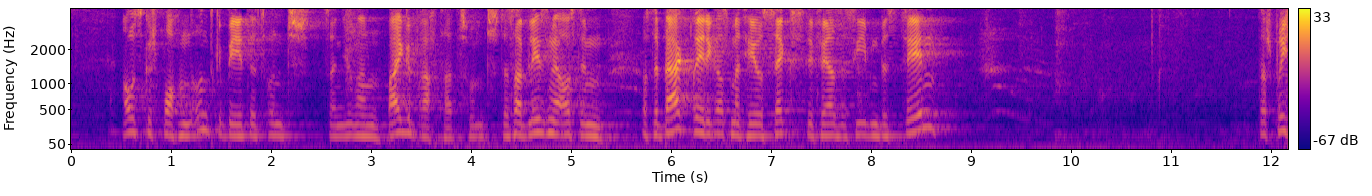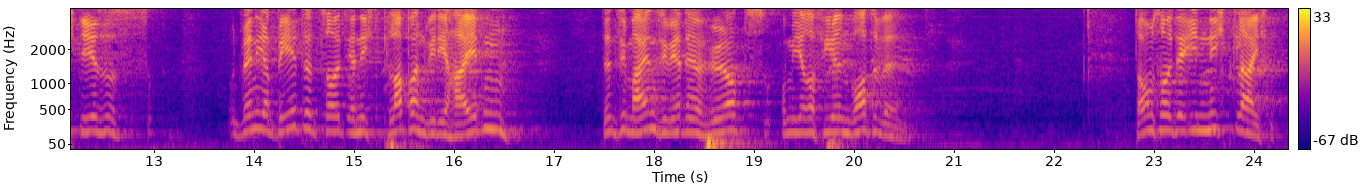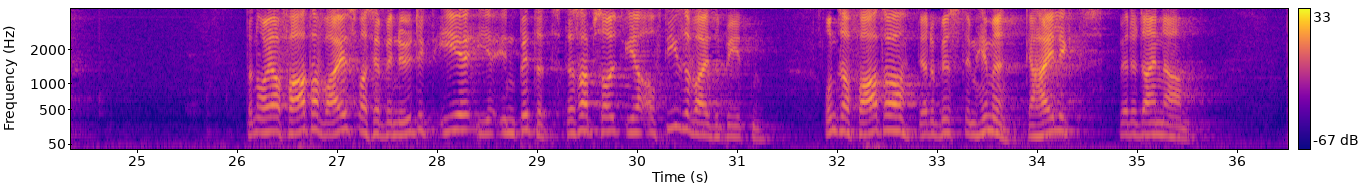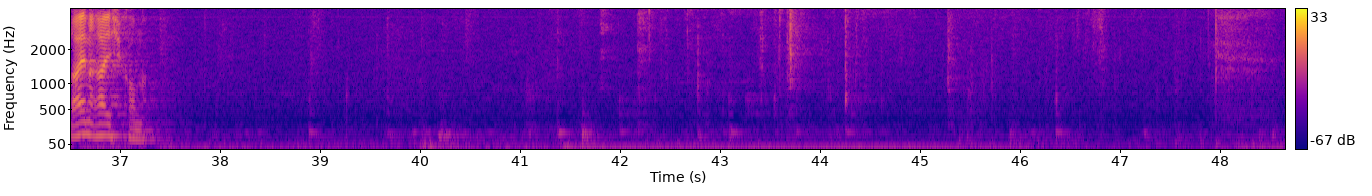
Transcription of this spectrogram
ausgesprochen und gebetet und seinen Jüngern beigebracht hat. Und deshalb lesen wir aus, dem, aus der Bergpredigt aus Matthäus 6, die Verse 7 bis 10. Da spricht Jesus, und wenn ihr betet, sollt ihr nicht plappern wie die Heiden, denn sie meinen, sie werden erhört um ihrer vielen Worte willen. Darum sollt ihr ihnen nicht gleichen. Denn euer Vater weiß, was ihr benötigt, ehe ihr ihn bittet. Deshalb sollt ihr auf diese Weise beten. Unser Vater, der du bist im Himmel, geheiligt werde dein Name, dein Reich komme.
